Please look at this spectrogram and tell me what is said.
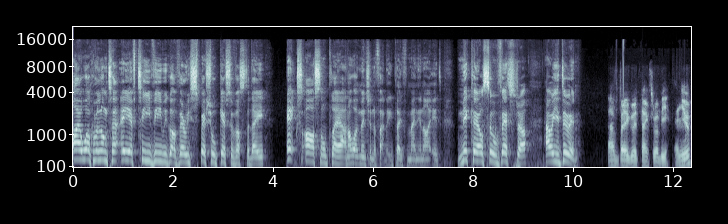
Hi, welcome along to AFTV. We've got a very special guest with us today, ex-Arsenal player, and I won't mention the fact that he played for Man United, Mikael Silvestre. How are you doing? I'm very good, thanks, Robbie. And you?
